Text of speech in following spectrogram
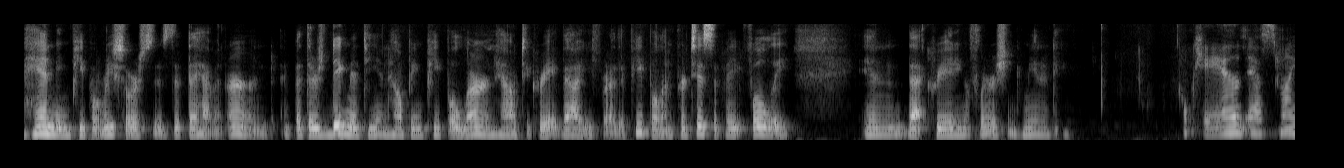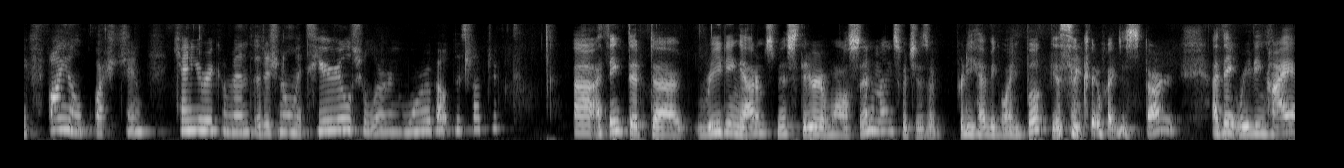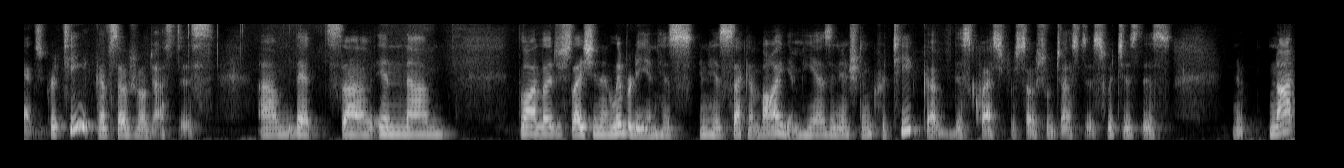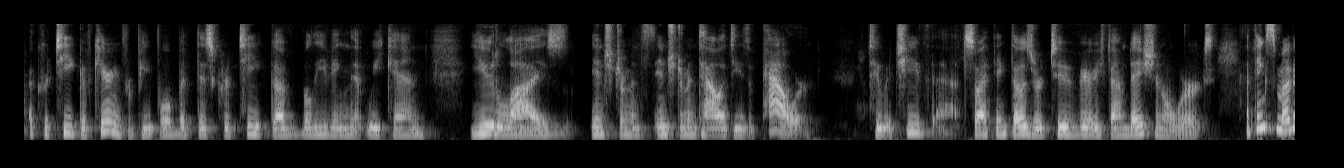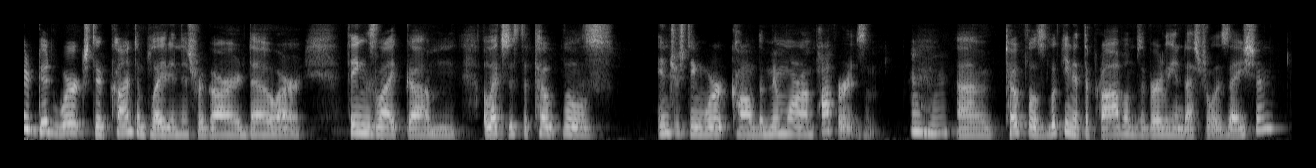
handing people resources that they haven't earned. But there's dignity in helping people learn how to create value for other people and participate fully in that creating a flourishing community. Okay, and as my final question, can you recommend additional materials to learn more about this subject? Uh, I think that uh, reading Adam Smith's Theory of Moral Sentiments, which is a pretty heavy going book, is a good way to start. I think reading Hayek's critique of social justice, um, that's uh, in um, Law, Legislation, and Liberty in his in his second volume. He has an interesting critique of this quest for social justice, which is this you know, not a critique of caring for people, but this critique of believing that we can utilize instruments, instrumentalities of power to achieve that. So I think those are two very foundational works. I think some other good works to contemplate in this regard, though, are things like um, Alexis de Tocqueville's interesting work called The Memoir on Pauperism. Mm-hmm. Uh, Tocqueville's looking at the problems of early industrialization.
